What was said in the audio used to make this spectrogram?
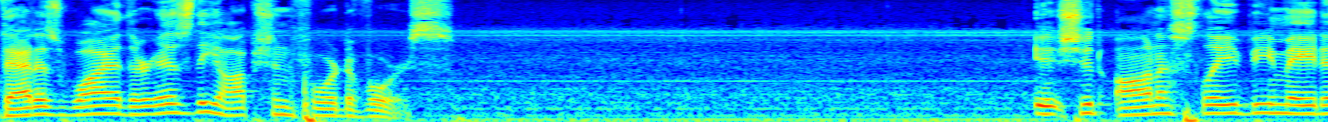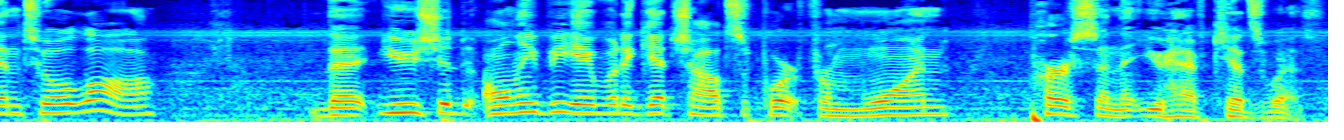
That is why there is the option for divorce. It should honestly be made into a law that you should only be able to get child support from one person that you have kids with.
